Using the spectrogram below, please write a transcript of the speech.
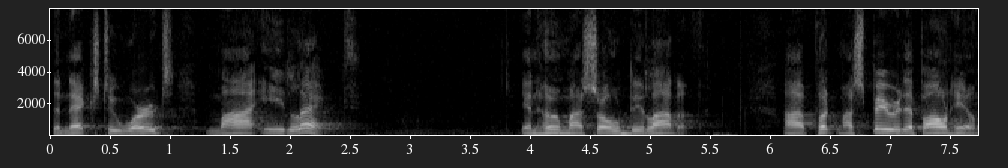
The next two words, my elect in whom my soul delighteth. I put my spirit upon him,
